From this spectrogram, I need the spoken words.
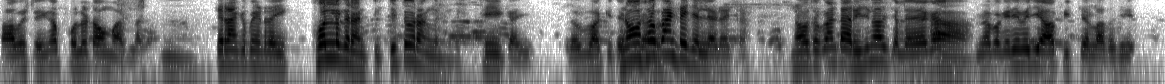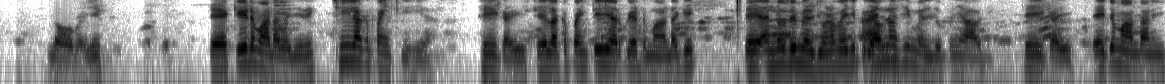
ਪਾਵਰ ਸਟੀਅਰਿੰਗ ਆ ਫੁੱਲ ਟਾਉ ਮਾਡਲ ਹੈਗਾ ਤੇ ਰੰਗ ਪੇਂਟ ਦਾ ਜੀ? ਫੁੱਲ ਗਾਰੰਟੀ ਕਿਤੋਂ ਰੰਗ ਨਹੀਂ ਠੀਕ ਹੈ ਜੀ। ਚਲੋ ਬਾਕੀ check 900 ਘੰਟੇ ਚੱਲਿਆ ਟਰੈਕਟਰ। 900 ਘੰਟਾ origignal ਚੱਲਿਆ ਹੈਗਾ। ਹਾਂ। ਜਿਵੇਂ ਆਪਾਂ ਕਹਦੇ ਬਾਈ ਜੀ ਆਹ ਫੀਚਰ ਲਾਤਾ ਸੀ ਲਓ ਬਾਈ ਜੀ। ਤੇ ਕੀ ਡਿਮਾਂਡ ਆ ਬਾਈ ਜੀ ਇਹਦੀ? 6 ਲੱਖ 35000 ਠੀਕ ਹੈ ਜੀ। 6 ਲੱਖ 35000 ਰੁਪਏ ਡਿਮਾਂਡ ਹੈਗੀ ਤੇ ਐਨਓਸੀ ਮਿਲ ਜੂ ਨਾ ਬਾਈ ਜੀ ਪੰਜਾਬ ਦੀ ਐਨਓਸੀ ਮਿਲ ਜੂ ਪੰਜਾਬ ਦੀ। ਠੀਕ ਹੈ ਜੀ ਤੇ ਇਹ ਚ ਮਾਨਤਾ ਨਹੀਂ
